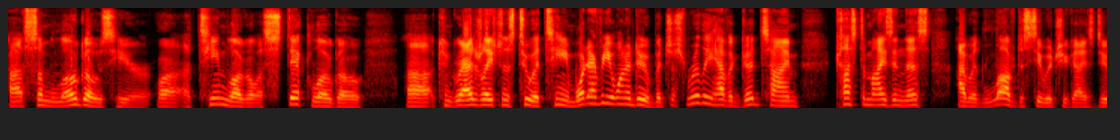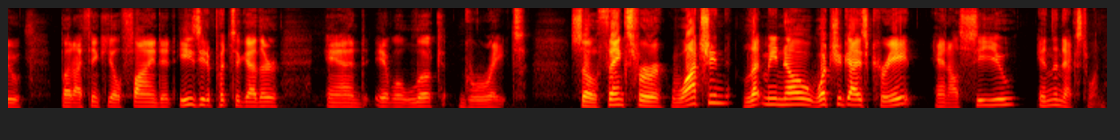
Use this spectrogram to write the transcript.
uh, some logos here, or a team logo, a stick logo, uh, congratulations to a team, whatever you want to do, but just really have a good time customizing this. I would love to see what you guys do, but I think you'll find it easy to put together and it will look great. So thanks for watching. Let me know what you guys create, and I'll see you in the next one.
